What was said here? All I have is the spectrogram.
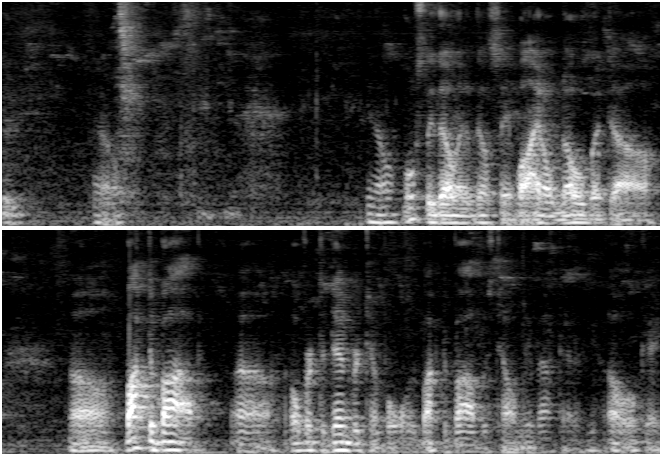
You know, you know, mostly they'll they'll say, "Well, I don't know," but uh, uh, Bhakta Bob uh, over at the Denver Temple, Bhakta Bob was telling me about that. Oh, okay.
